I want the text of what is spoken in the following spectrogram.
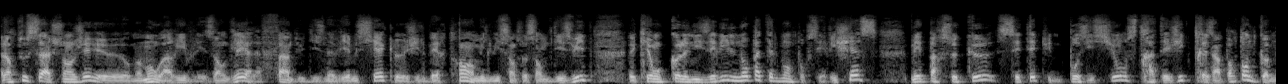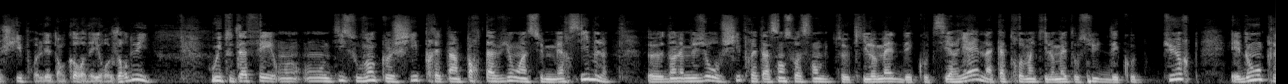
Alors tout ça a changé euh, au moment où arrivent les Anglais à la fin du 19e siècle, Gilles Bertrand en 1878, euh, qui ont colonisé l'île non pas tellement pour ses richesses, mais parce que c'était une position stratégique très importante, comme Chypre l'est encore d'ailleurs aujourd'hui. Oui, tout à fait. On, dit souvent que Chypre est un porte-avions insubmersible, euh, dans la mesure où Chypre est à 160 km des côtes syriennes, à 80 km au sud des côtes et donc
